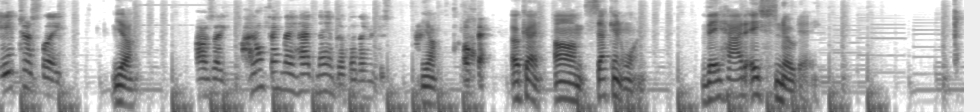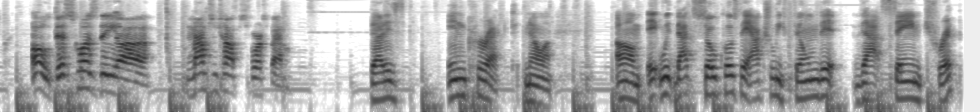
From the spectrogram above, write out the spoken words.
it just, like, Yeah. I was like, I don't think they had names. I thought they were just. Yeah. Okay. Okay. Um, second one. They had a snow day. Oh, this was the uh, Mountaintop Sports Battle. That is incorrect, Noah. Um, it was that's so close. They actually filmed it that same trip.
